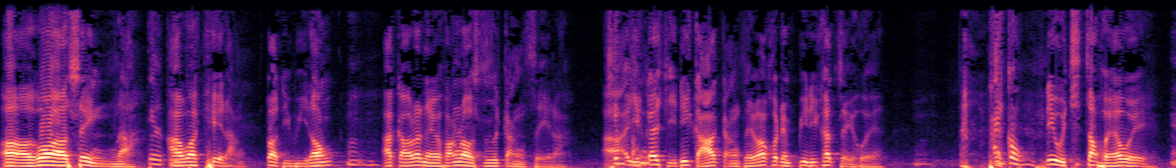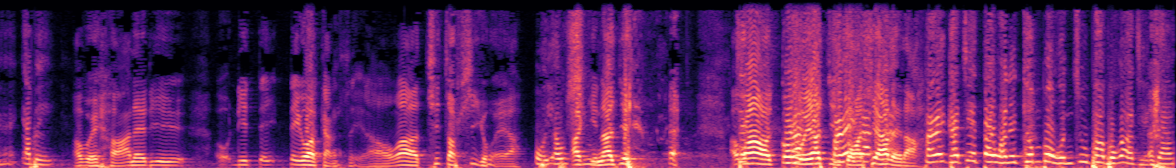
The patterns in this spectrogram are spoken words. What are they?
啊，我姓啦对对，啊，我客人住伫美容，嗯嗯，啊，交咱诶黄老师讲谢啦，啊，应该是你甲我讲谢，我可能比你较侪岁，歹讲，你有七十岁啊未？嗯，也未，啊未，安尼你哦你对对我讲谢啦，我七十四岁啊，哦，要求。啊，今仔日，啊，我讲话也真大声咧啦。大家看这台湾的恐怖分子拍无啊，一张。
